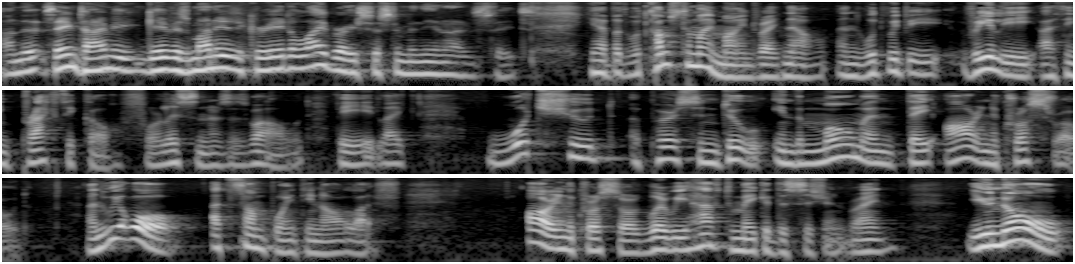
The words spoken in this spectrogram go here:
on the same time, he gave his money to create a library system in the United States. Yeah, but what comes to my mind right now, and what would be really, I think, practical for listeners as well, would be like, what should a person do in the moment they are in a crossroad? And we all, at some point in our life, are in a crossroad where we have to make a decision, right? You know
